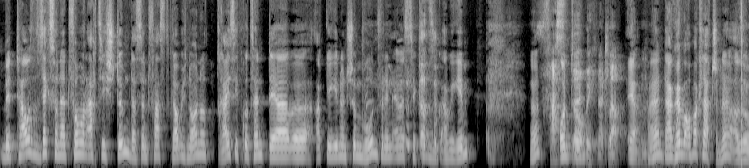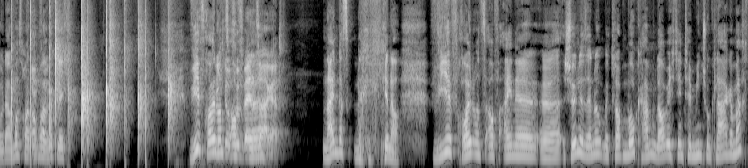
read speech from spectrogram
mit 1685 Stimmen, das sind fast, glaube ich, 39 Prozent der äh, abgegebenen Stimmen wurden für den MSC Kloppenburg abgegeben. Ja? Fast, äh, glaube ich, na klar. Ja, mhm. da können wir auch mal klatschen, ne? Also da muss man auch mal Fall. wirklich. Wir freuen Nicht uns nur auf. Für ben äh, Sagert. Nein, das genau. Wir freuen uns auf eine äh, schöne Sendung mit Kloppenburg. Haben, glaube ich, den Termin schon klar gemacht.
